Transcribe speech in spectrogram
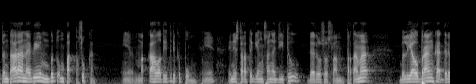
tentara Nabi membentuk empat pasukan. Ya, Makkah waktu itu dikepung. Ya. Ini strategi yang sangat jitu dari Rasulullah SAW. Pertama, beliau berangkat dari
